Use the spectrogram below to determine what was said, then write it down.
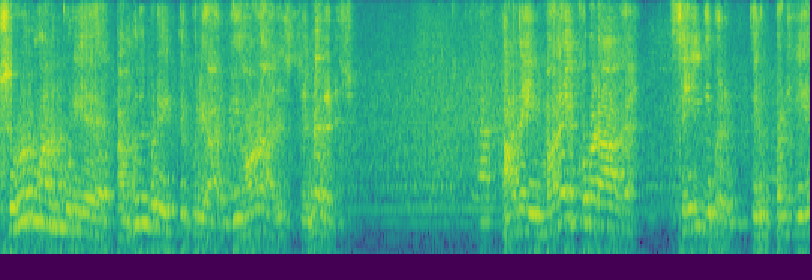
சிவருமானுக்குரிய அமுது படைத்துக்குரிய அருமையான அரிசி சென்னல் அரிசி அதை மலைக்குமடாக செய்து வரும் திருப்பணியே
